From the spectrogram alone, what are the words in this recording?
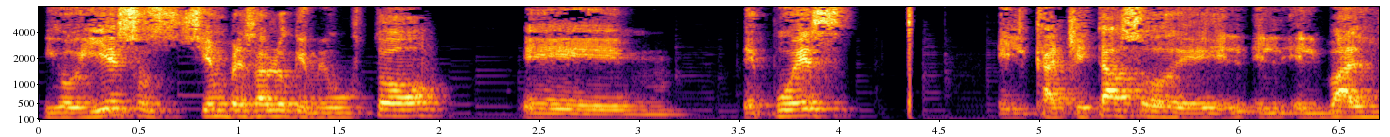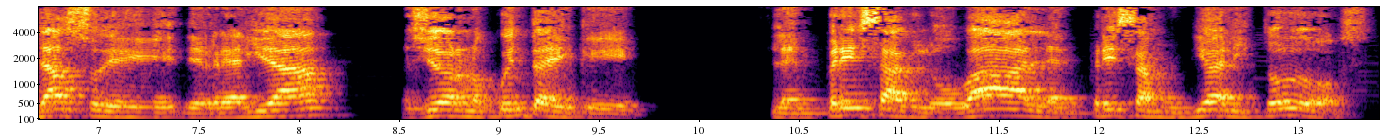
digo, y eso siempre es algo que me gustó. Eh, después, el cachetazo, de, el, baldazo de, realidad, nos hizo darnos cuenta de que la empresa global, la empresa mundial y todos,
